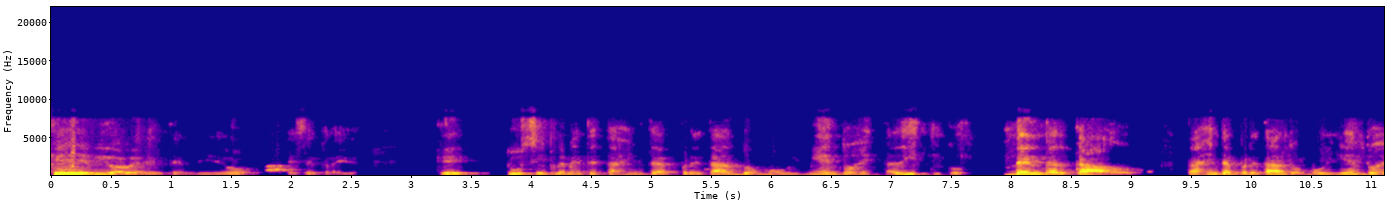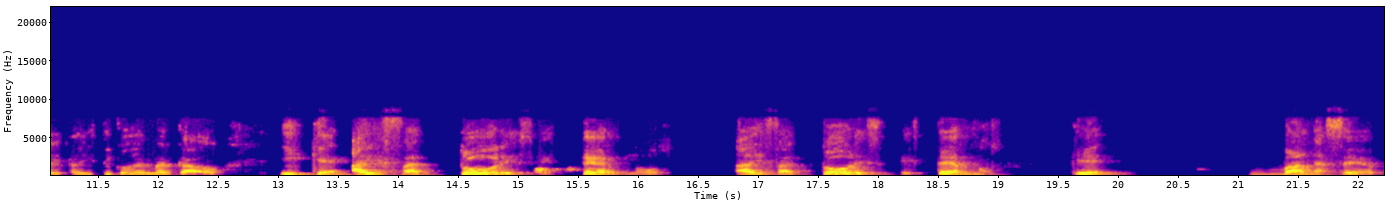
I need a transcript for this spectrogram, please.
debió haber entendido ese trader? Que tú simplemente estás interpretando movimientos estadísticos del mercado, estás interpretando movimientos estadísticos del mercado y que hay factores externos, hay factores externos que van a hacer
